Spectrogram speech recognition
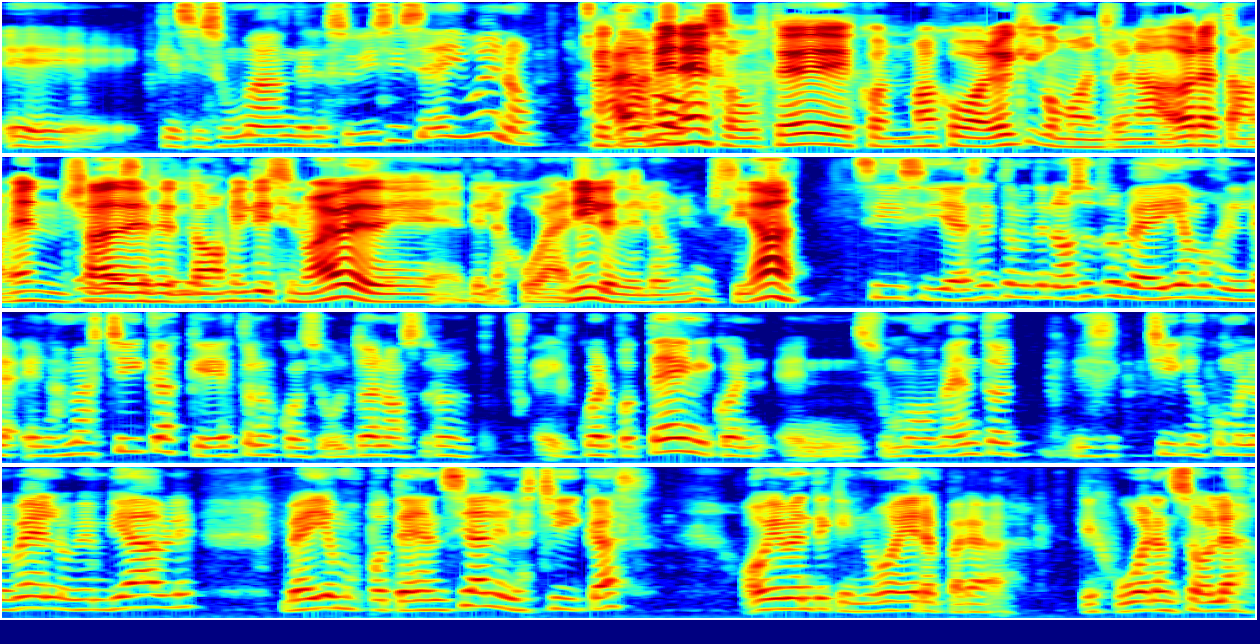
eh, que se suman de la sub-16, y bueno. Que algo- también eso, ustedes con Majo Boloki como entrenadoras también ya desde el Exactamente. 2019 de, de las juveniles de la universidad. Sí, sí, exactamente. Nosotros veíamos en, la- en las más chicas que esto nos consultó a nosotros el cuerpo técnico en, en su momento. Dice, chicas, ¿cómo lo ven? ¿Lo ven viable? Veíamos potencial en las chicas. Obviamente que no era para que jugaran solas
